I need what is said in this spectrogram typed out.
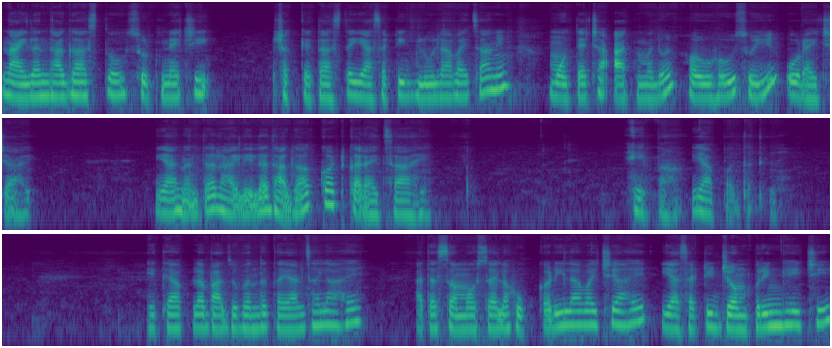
नायलन धागा असतो. सुटण्याची शक्यता असते. यासाठी ग्लू लावायचा आणि मोत्याच्या आतमधून हळूहळू सुई ओढायची आहे. यानंतर राहिलेला धागा कट करायचा आहे. हे पहा या पद्धतीने. इथे आपला बाजूबंद तयार झाला आहे. आता समोस्याला हुक्कडी लावायची आहे. यासाठी जम्परिंग घ्यायची.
